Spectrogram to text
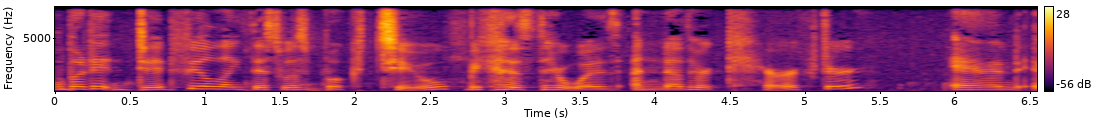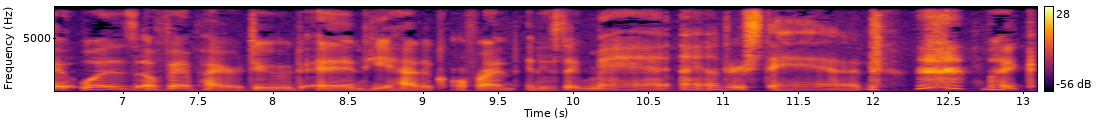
but it did feel like this was book two because there was another character and it was a vampire dude and he had a girlfriend and he was like man i understand like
